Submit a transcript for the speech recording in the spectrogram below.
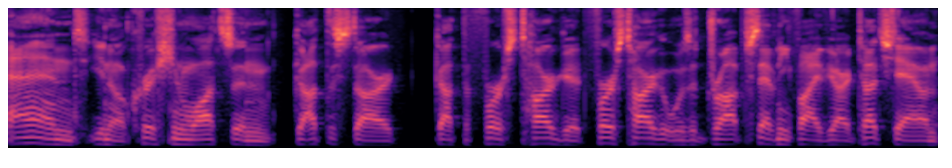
And you know, Christian Watson got the start, got the first target. First target was a dropped 75 yard touchdown.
